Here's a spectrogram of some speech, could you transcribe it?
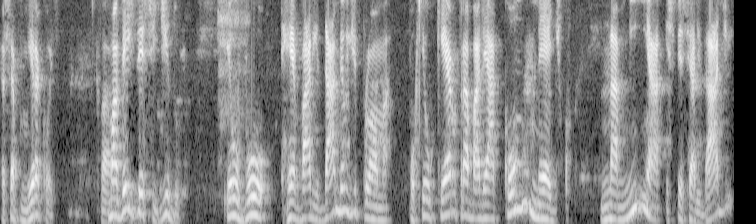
Essa é a primeira coisa. Claro. Uma vez decidido, eu vou revalidar meu diploma, porque eu quero trabalhar como médico na minha especialidade,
